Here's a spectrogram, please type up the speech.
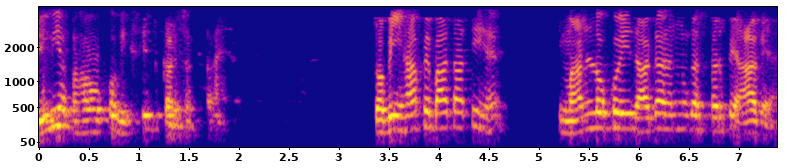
दिव्य भावों को विकसित कर सकता है। तो अभी यहाँ पे बात आती है कि मान लो कोई रागा का स्तर पे आ गया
